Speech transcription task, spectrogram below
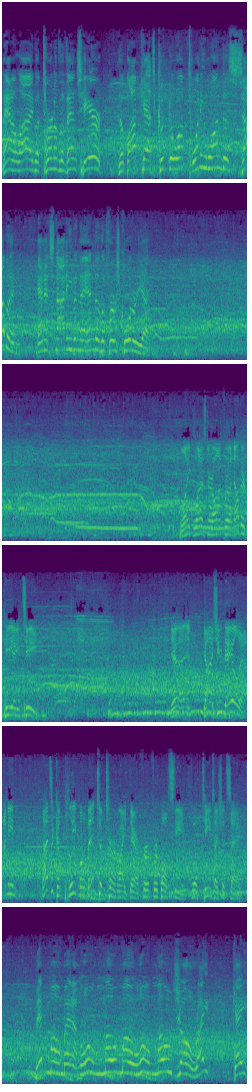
Man alive, a turn of events here. The Bobcats could go up 21 to 7, and it's not even the end of the first quarter yet. Blake Glessner on for another PAT. Yeah, and guys, you nailed it. I mean, that's a complete momentum turn right there for, for both teams, both teams, I should say. Big momentum, little mo-mo, little mojo, right? Okay,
